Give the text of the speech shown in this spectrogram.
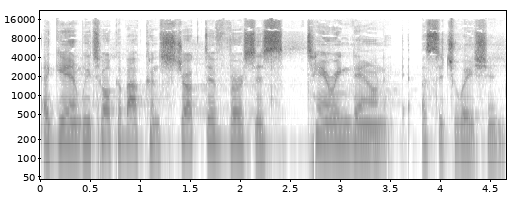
Again, we talk about constructive versus tearing down a situation.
